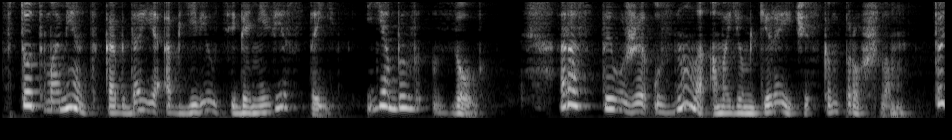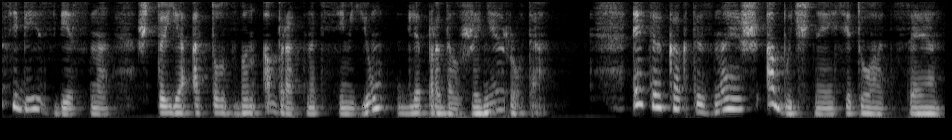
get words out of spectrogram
В тот момент, когда я объявил тебя невестой, я был зол. Раз ты уже узнала о моем героическом прошлом, то тебе известно, что я отозван обратно в семью для продолжения рода. Это, как ты знаешь, обычная ситуация.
